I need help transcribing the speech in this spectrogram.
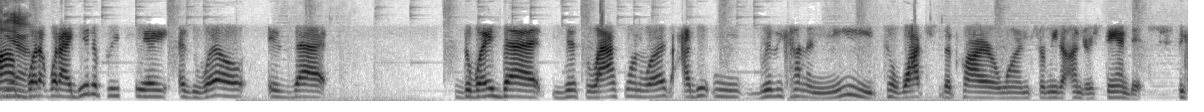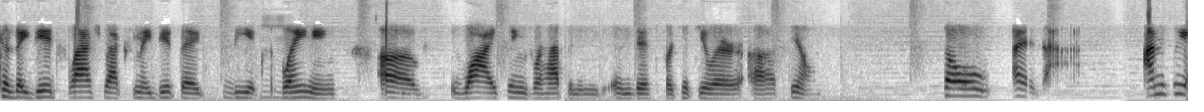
Um, Yeah. What what I did appreciate as well is that the way that this last one was, I didn't really kind of need to watch the prior ones for me to understand it because they did flashbacks and they did the the explaining of why things were happening in this particular uh, film. So, I, honestly,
